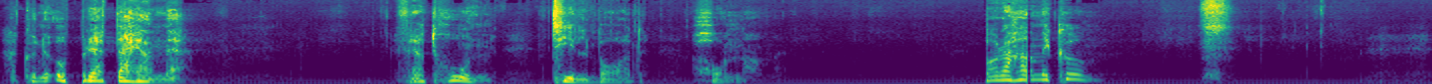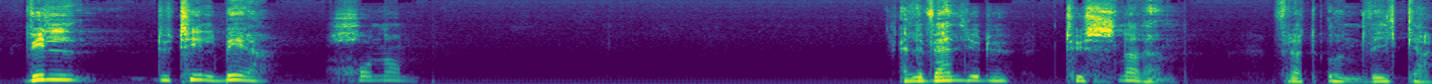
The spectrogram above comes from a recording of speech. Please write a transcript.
Han kunde upprätta henne för att hon tillbad honom. Bara han är kung. Vill du tillbe honom? Eller väljer du tystnaden för att undvika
